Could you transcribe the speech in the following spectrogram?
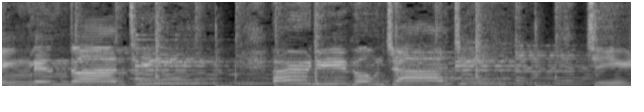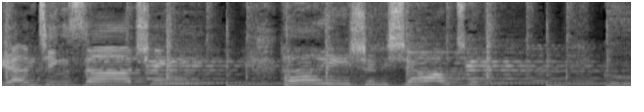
长亭连断听，儿女共沾巾。既然情色情，何以笙箫寂？孤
